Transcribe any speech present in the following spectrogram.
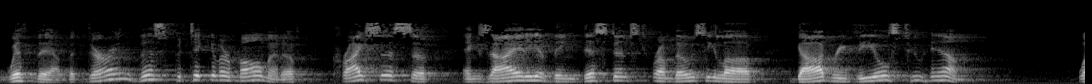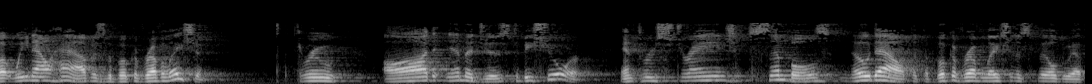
with them. But during this particular moment of crisis, of anxiety, of being distanced from those he loved, God reveals to him what we now have as the book of Revelation through odd images, to be sure, and through strange symbols, no doubt, that the book of Revelation is filled with.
